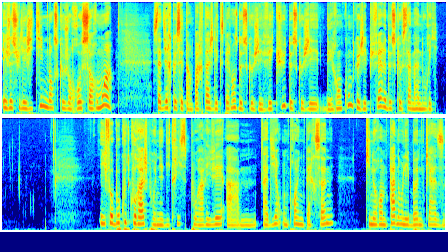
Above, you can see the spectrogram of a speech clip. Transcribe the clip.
et je suis légitime dans ce que je ressors moi. C'est-à-dire que c'est un partage d'expériences de ce que j'ai vécu, de ce que j'ai des rencontres que j'ai pu faire et de ce que ça m'a nourri. il faut beaucoup de courage pour une éditrice pour arriver à, à dire on prend une personne qui ne rentre pas dans les bonnes cases.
